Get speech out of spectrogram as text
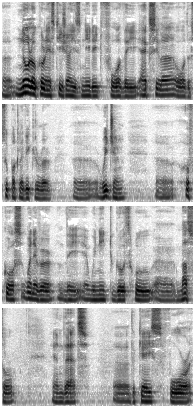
uh, no local anesthesia is needed for the axilla or the supraclavicular uh, region. Uh, of course, whenever the, we need to go through muscle, and that's the case for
